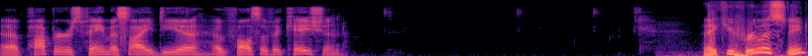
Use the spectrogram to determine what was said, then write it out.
uh, Popper's famous idea of falsification. Thank you for listening.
